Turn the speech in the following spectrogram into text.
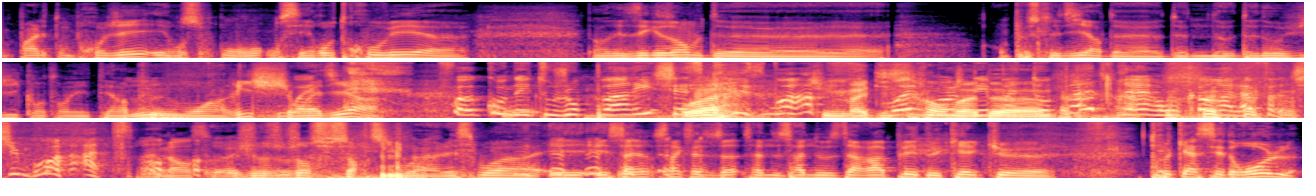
On parlait de ton projet et on, s- on- on s'est retrouvé dans des exemples de. On peut se le dire, de, de nos- de nos vies quand on était un peu Mmh. moins riches, on va dire. Faut qu'on est toujours pas riche, Ouais, excuse-moi. tu m'as dit Moi, ça je en mange mode, euh, aux pâtes, frère, encore à la fin du mois. Ah non. Je- J'en suis sorti, moi, laisse-moi. Et, c'est vrai que ça nous, a, ça nous- ça nous a rappelé de quelques trucs assez drôles,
